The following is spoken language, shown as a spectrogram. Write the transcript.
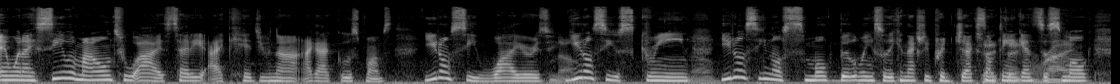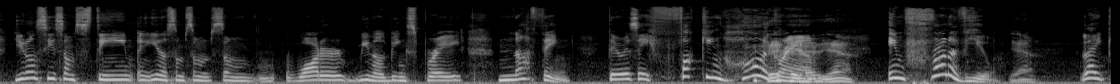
And when I see with my own two eyes, Teddy, I kid you not, I got goosebumps. You don't see wires. No. You don't see a screen. You don't see no smoke billowing so they can actually project something against the right. smoke. You don't see some steam, and you know, some some some water, you know, being sprayed. Nothing. There is a fucking hologram yeah. in front of you. Yeah. Like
